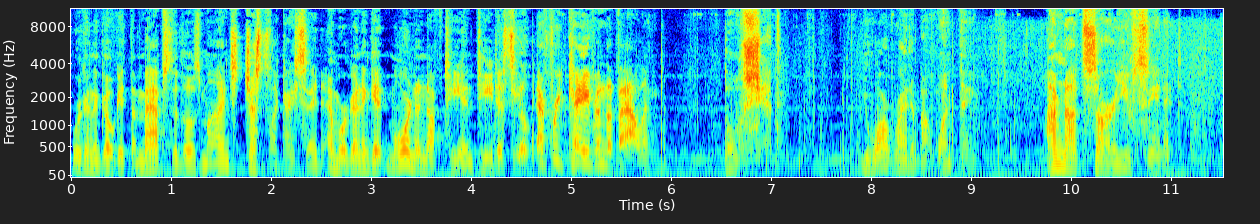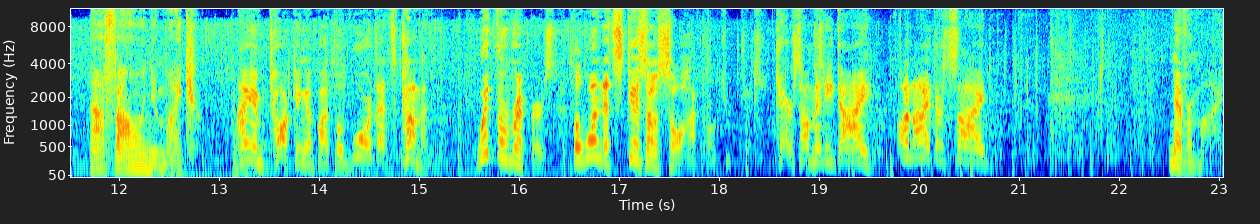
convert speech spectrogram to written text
We're gonna go get the maps to those mines, just like I said, and we're gonna get more than enough TNT to seal every cave in the valley. Bullshit. You are right about one thing. I'm not sorry you've seen it. Not following you, Mike. I am talking about the war that's coming. With the Rippers. The one that Skizzo saw hot. Oh, you think he cares how many die? On either side? Never mind.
